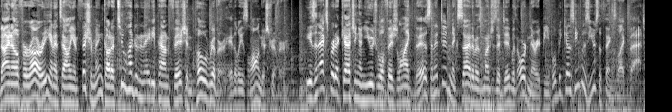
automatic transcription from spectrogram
Dino Ferrari, an Italian fisherman, caught a 280 pound fish in Po River, Italy's longest river. He's an expert at catching unusual fish like this, and it didn't excite him as much as it did with ordinary people because he was used to things like that.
